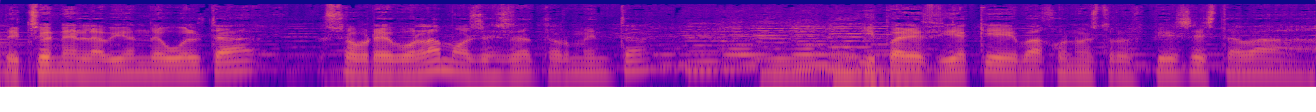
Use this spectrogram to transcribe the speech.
De hecho, en el avión de vuelta sobrevolamos esa tormenta y parecía que bajo nuestros pies estaba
